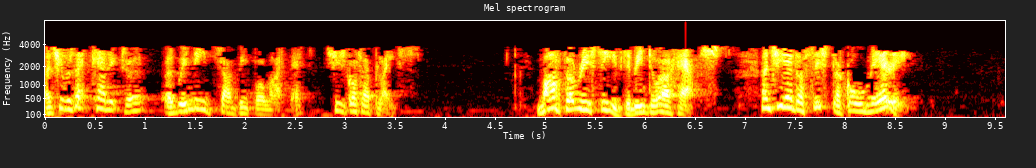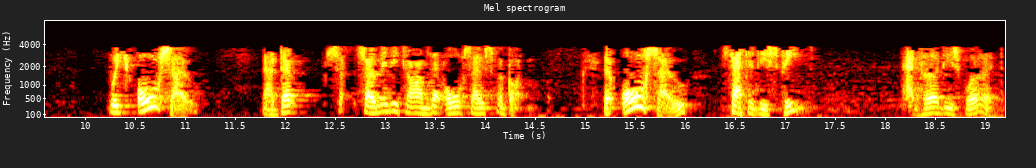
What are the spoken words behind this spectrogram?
And she was that character, and we need some people like that. She's got her place. Martha received him into her house, and she had a sister called Mary, which also, now don't, so many times that also is forgotten, that also sat at his feet and heard his word.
